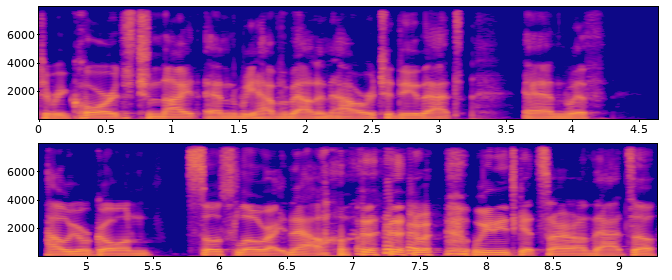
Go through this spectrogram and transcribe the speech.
to record tonight, and we have about an hour to do that. And with how we were going so slow right now, we need to get started on that. So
